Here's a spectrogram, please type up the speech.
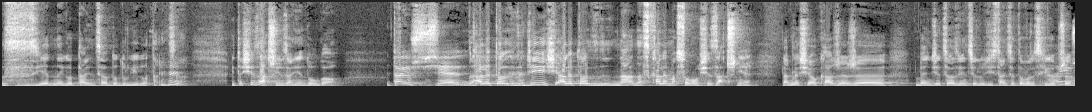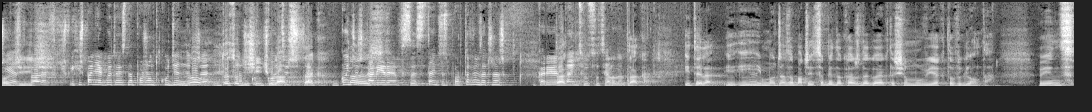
z jednego tańca do drugiego tańca. I to się zacznie za niedługo. To już się... No, ale to dzieje się, ale to na, na skalę masową się zacznie. Nagle się okaże, że będzie coraz więcej ludzi z tańca towarzyskiego No przechodzić. jest, ale w Hiszpanii jakby to jest na porządku dziennym, No, że to jest od tam 10 kończysz, lat, tak. Kończysz jest- karierę w, tańcu sportowym, zaczynasz karierę Tak. w tańcu socjalowym. Tak. I tyle. I, i, I można zobaczyć sobie do każdego, jak to się mówi, jak to wygląda. Więc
